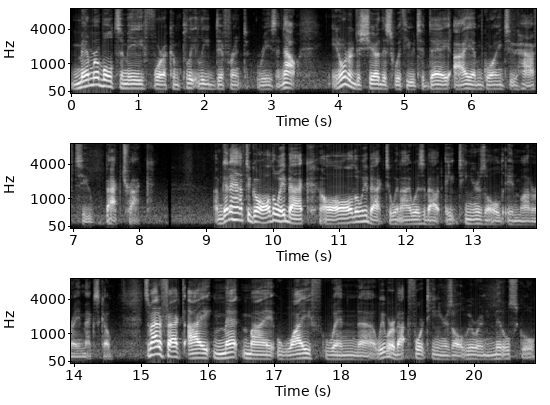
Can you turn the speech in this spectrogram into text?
memorable to me for a completely different reason. Now, in order to share this with you today, I am going to have to backtrack. I'm going to have to go all the way back, all the way back to when I was about 18 years old in Monterrey, Mexico. As a matter of fact, I met my wife when uh, we were about 14 years old. We were in middle school,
